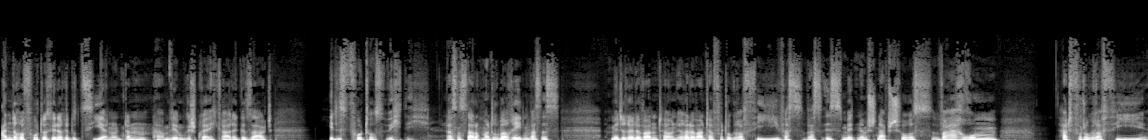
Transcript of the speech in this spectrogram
andere Fotos wieder reduzieren. Und dann haben wir im Gespräch gerade gesagt, jedes Foto ist wichtig. Lass uns da doch mal drüber reden. Was ist mit relevanter und irrelevanter Fotografie? Was, was ist mit einem Schnappschuss? Warum hat Fotografie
